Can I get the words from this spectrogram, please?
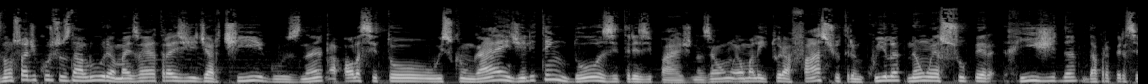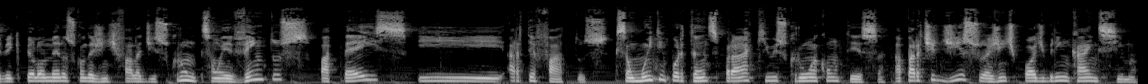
não só de cursos da Lura, mas vai atrás de, de artigos, né? A Paula citou o Scrum Guide, ele tem 12, 13 páginas, é, um, é uma leitura fácil, tranquila, não é super rígida, dá para perceber que pelo menos quando a gente fala de Scrum, são eventos, papéis e artefatos que são muito importantes para que o Scrum aconteça. A partir disso, a gente pode brincar em cima.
